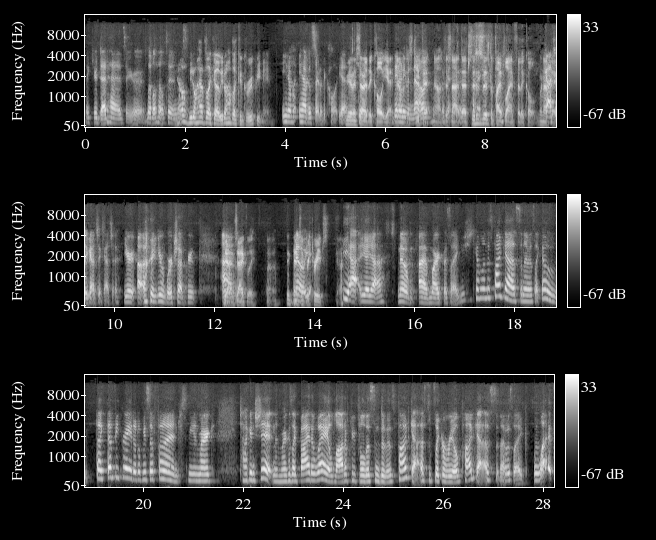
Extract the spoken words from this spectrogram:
like your Deadheads or your Little Hiltons? No, we don't have like a we don't have like a groupie name. You know, you haven't started the cult yet. We haven't started the cult yet. They no, don't even know. That, no, okay, that's not. That's this is just the pipeline for the cult. We're not. Gotcha, gotcha, gotcha. Your uh, your workshop group. Um, yeah, exactly. Uh, intensive no, retreats. Yeah. yeah, yeah, yeah. No, uh, Mark was like, "You should come on this podcast," and I was like, "Oh, like that'd be great. It'll be so fun. Just me and Mark." talking shit. And then Mark was like, by the way, a lot of people listen to this podcast. It's like a real podcast. And I was like, what?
